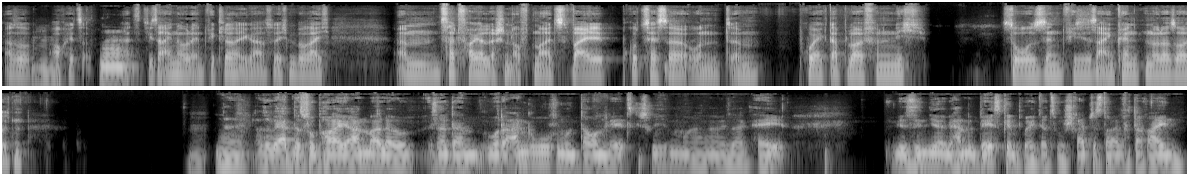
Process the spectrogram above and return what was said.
Also mhm. auch jetzt als Designer oder Entwickler, egal aus welchem Bereich. Ähm, es hat Feuerlöschen oftmals, weil Prozesse und ähm, Projektabläufe nicht so sind, wie sie sein könnten oder sollten. Also wir hatten das vor ein paar Jahren mal, da ist halt dann, wurde angerufen und dauernd Mails geschrieben und dann haben wir gesagt, hey, wir sind hier, wir haben ein Basecamp-Projekt dazu, schreibt es doch einfach da rein.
